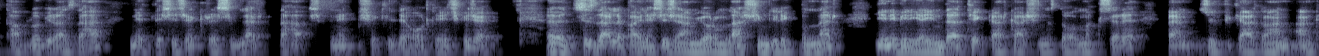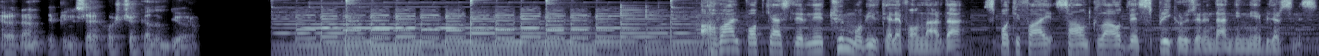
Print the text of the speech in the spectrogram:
tablo biraz daha netleşecek, resimler daha net bir şekilde ortaya çıkacak. Evet, sizlerle paylaşacağım yorumlar şimdilik bunlar. Yeni bir yayında tekrar karşınızda olmak üzere. Ben Zülfikar Doğan, Ankara'dan hepinize hoşçakalın diyorum. Ahval podcastlerini tüm mobil telefonlarda Spotify, SoundCloud ve Spreaker üzerinden dinleyebilirsiniz.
